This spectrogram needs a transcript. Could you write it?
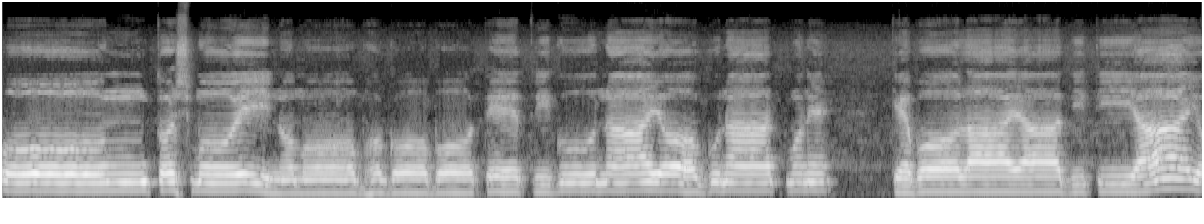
ওং তস্ময় নম ভগবতে ত্রিগুণায় গুণাত্মনে কেবলায়া দ্বিতীয়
